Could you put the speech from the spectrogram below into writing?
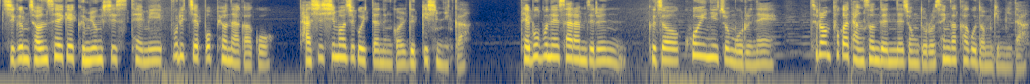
지금 전 세계 금융 시스템이 뿌리째 뽑혀나가고 다시 심어지고 있다는 걸 느끼십니까? 대부분의 사람들은 그저 코인이 좀 오르네, 트럼프가 당선됐네 정도로 생각하고 넘깁니다.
